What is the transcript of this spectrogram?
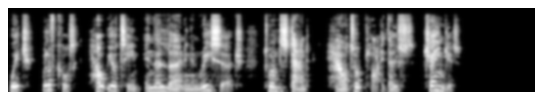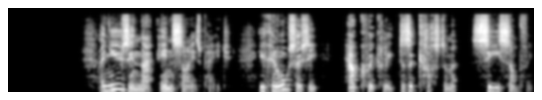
Which will, of course, help your team in their learning and research to understand how to apply those changes. And using that insights page, you can also see how quickly does a customer see something?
